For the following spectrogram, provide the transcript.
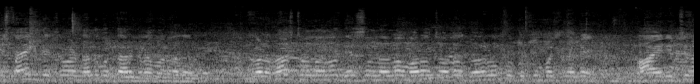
ఈ స్థాయికి తెచ్చిన వాడు నందమూరి తారక రామారావు గారు. ఇవాళ రాష్ట్రంలోనూ దేశంలోనూ మరో చోట గౌరవంతో గుర్తింపు వచ్చిందంటే ఆయన ఇచ్చిన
